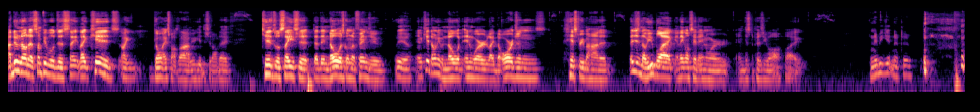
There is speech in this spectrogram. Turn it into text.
I do know that some people just say like kids like go on Xbox Live. You get the shit all day. Kids will say shit that they know is gonna offend you, Yeah. and the kid don't even know what the N word, like the origins, history behind it. They just know you black, and they gonna say the N word, and just to piss you off. Like, And they be getting it too. you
